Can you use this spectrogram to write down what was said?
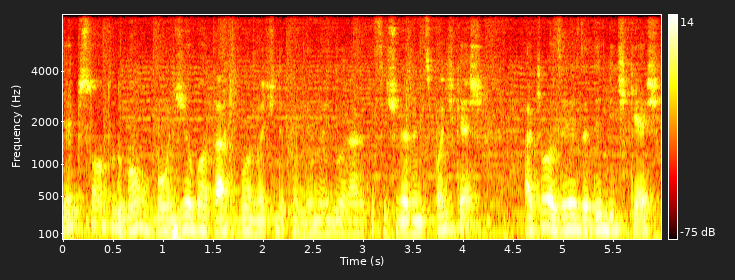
E aí pessoal, tudo bom? Bom dia, boa tarde, boa noite, dependendo aí do horário que você estiver vendo esse podcast. Aqui é o Oséias da The Beatcast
